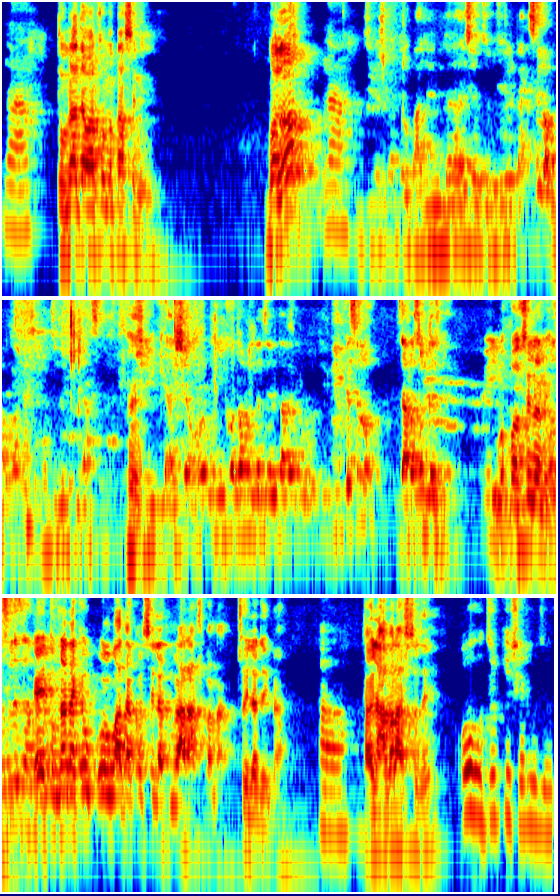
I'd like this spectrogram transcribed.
না। তোমরা যাওয়ার ক্ষমতা আসেনি বলো? না। হ্যাঁ। সেই কথা বললে যে তারা দিয়ে গেছিল যে আমরা চলে বলছিল নি? এই তোমরা নাকি ও- ও আদা করছিল তোমরা আর আসবা না চইলা যাইবা। তাহলে আবার আসছো যে? ও হুজুর কিসের হুজুর?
